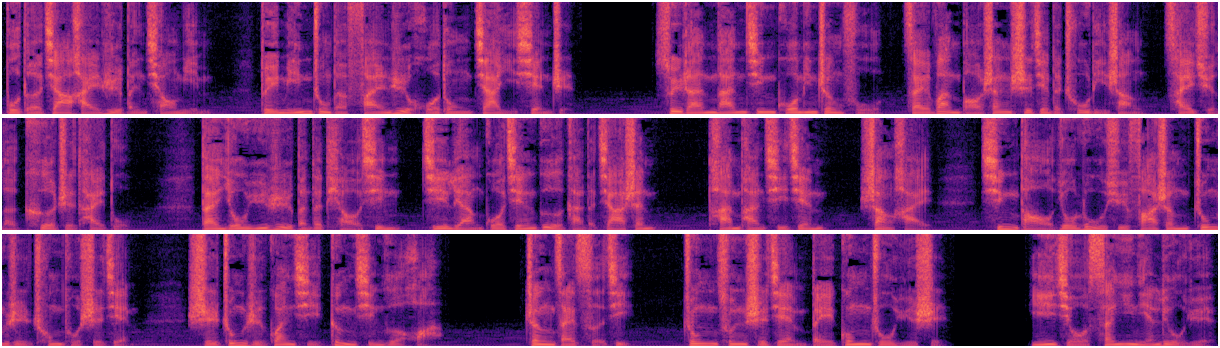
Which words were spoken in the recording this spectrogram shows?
不得加害日本侨民，对民众的反日活动加以限制。虽然南京国民政府在万宝山事件的处理上采取了克制态度，但由于日本的挑衅及两国间恶感的加深，谈判期间，上海、青岛又陆续发生中日冲突事件，使中日关系更形恶化。正在此际，中村事件被公诸于世。一九三一年六月，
